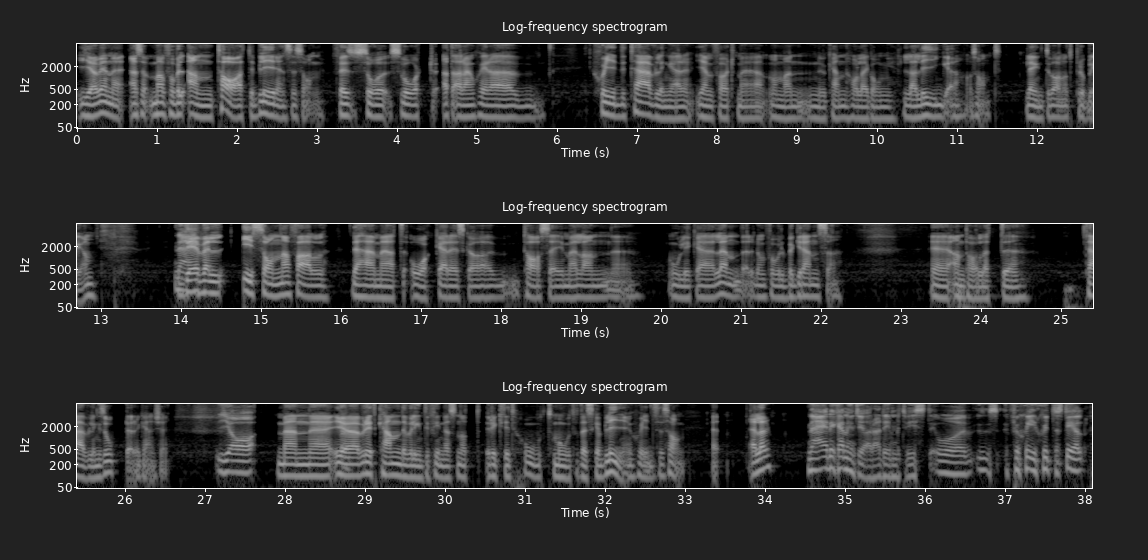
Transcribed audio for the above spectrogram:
jag vet inte, alltså man får väl anta att det blir en säsong. För så svårt att arrangera skidtävlingar jämfört med om man nu kan hålla igång La Liga och sånt. lär ju inte vara något problem. Nej. Det är väl i sådana fall det här med att åkare ska ta sig mellan eh, olika länder. De får väl begränsa eh, antalet tävlingsorter kanske. Ja, Men eh, i övrigt kan det väl inte finnas något riktigt hot mot att det ska bli en skidsäsong. Eh, Eller? nej det kan det inte göra rimligtvis. Och för skidskyttens del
